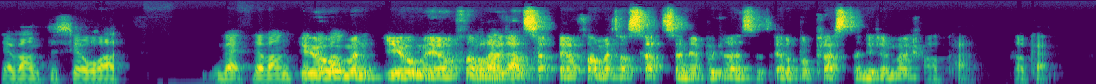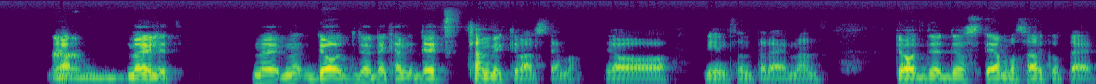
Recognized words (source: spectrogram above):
Det var inte så att vet, det var inte... Jo, det var men, jo, men jag har för mig att han, jag har för mig att han satsade ner på gräset eller på plasten i den matchen. Okej, okay. okay. Ja, um, möjligt. Då, då, det, kan, det kan mycket väl stämma. Jag minns inte det, men då, det, då stämmer säkert det.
